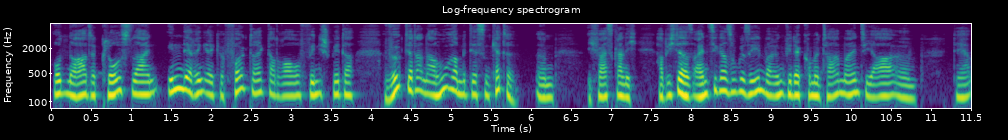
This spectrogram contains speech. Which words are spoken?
und eine harte Clothesline in der Ringecke. Folgt direkt darauf. Wenig später wirkt er dann Ahura mit dessen Kette. Ähm, ich weiß gar nicht, habe ich da das Einzige so gesehen, weil irgendwie der Kommentar meinte, ja, ähm, der,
